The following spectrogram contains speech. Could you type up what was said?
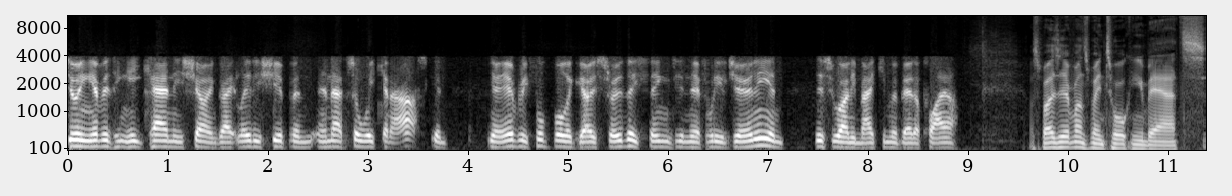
doing everything he can. He's showing great leadership, and and that's all we can ask. And you know every footballer goes through these things in their footy journey, and this will only make him a better player. I suppose everyone's been talking about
